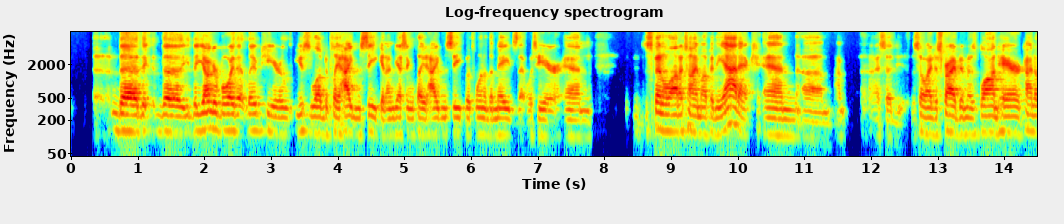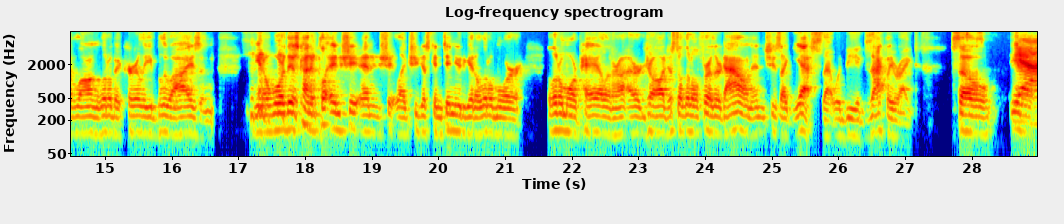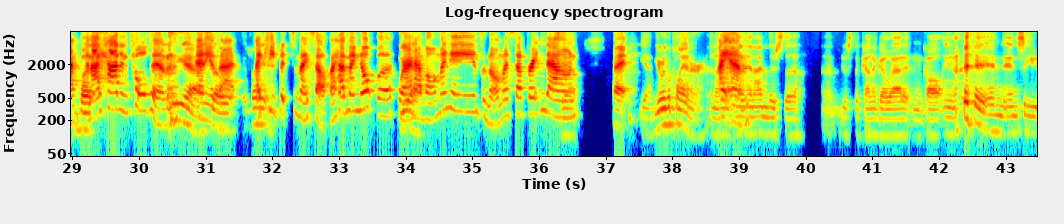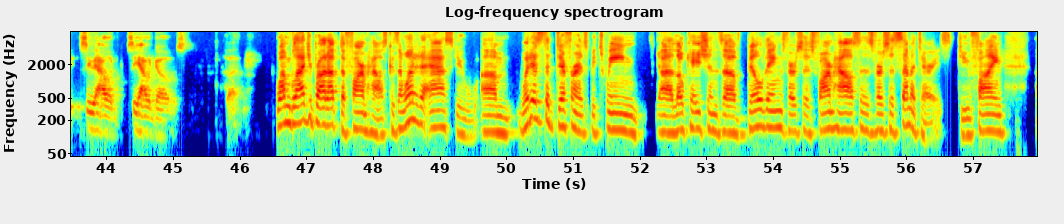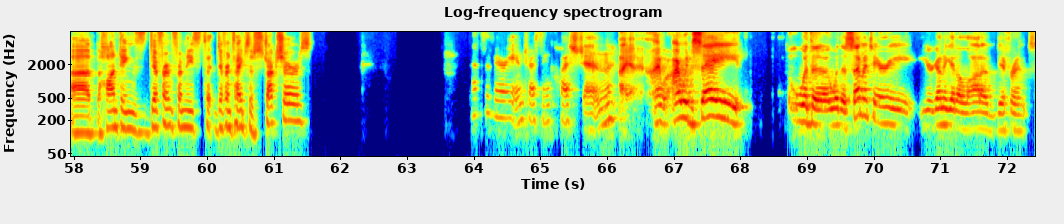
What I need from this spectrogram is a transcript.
the the the the younger boy that lived here used to love to play hide and seek, and I'm guessing played hide and seek with one of the maids that was here, and spent a lot of time up in the attic. And um, I'm, I said, so I described him as blonde hair, kind of long, a little bit curly, blue eyes, and you know wore this kind of cl- and she and she like she just continued to get a little more a little more pale and her, her jaw just a little further down and she's like yes that would be exactly right so you know, yeah. but and I hadn't told him yeah any so- of that. but I keep it to myself. I have my notebook where I have all my names and all my stuff written down. But yeah you're the planner and I am. and i'm just the I'm just the kind of go at it and call you know and and see see how it see how it goes but Well, I'm glad you brought up the farmhouse because I wanted to ask you, um, what is the difference between uh, locations of buildings versus farmhouses versus cemeteries? Do you find uh, the hauntings different from these t- different types of structures? that's a very interesting question. I, I I would say with a with a cemetery, you're going to get a lot of different.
